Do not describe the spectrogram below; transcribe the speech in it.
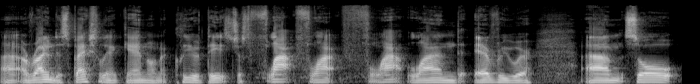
Uh, around, especially again on a clear day. It's just flat, flat, flat land everywhere. Um, so,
